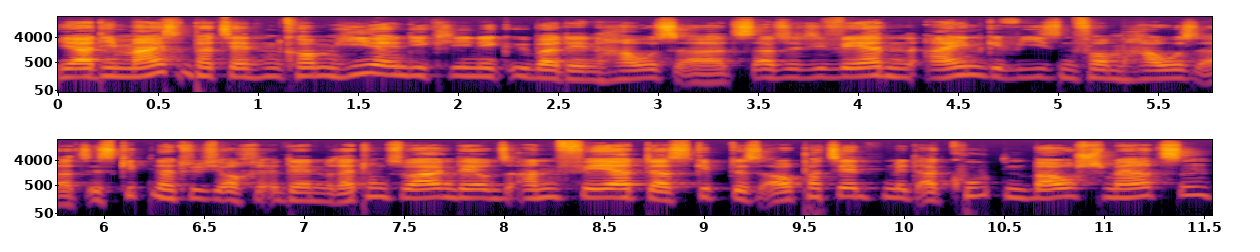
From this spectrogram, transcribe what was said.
Ja, die meisten Patienten kommen hier in die Klinik über den Hausarzt. Also sie werden eingewiesen vom Hausarzt. Es gibt natürlich auch den Rettungswagen, der uns anfährt. Das gibt es auch Patienten mit akuten Bauchschmerzen.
